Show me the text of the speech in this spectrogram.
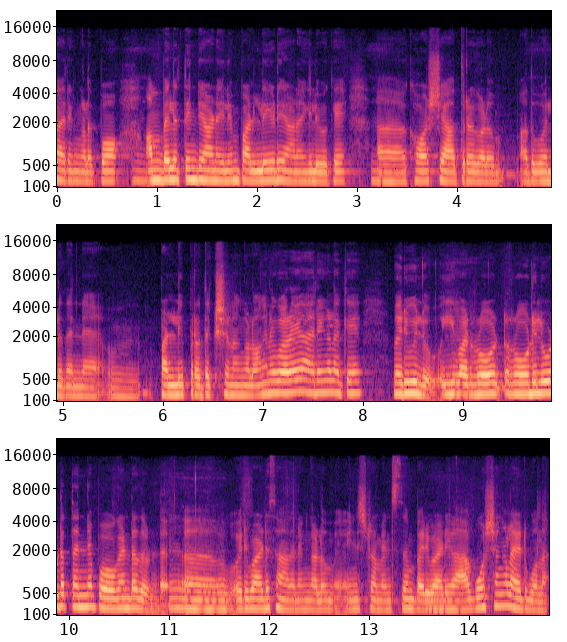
കാര്യങ്ങൾ ഇപ്പോ അമ്പലത്തിന്റെ ആണെങ്കിലും പള്ളിയുടെ ആണെങ്കിലും ഒക്കെ ഘോഷയാത്രകളും അതുപോലെ തന്നെ പള്ളി പ്രദക്ഷിണങ്ങളും അങ്ങനെ കുറേ കാര്യങ്ങളൊക്കെ വരുമല്ലോ. ഈ റോഡ് റോഡിലൂടെ തന്നെ പോകേണ്ടതുണ്ട്. ഒരുപാട് സാധനങ്ങളും ഇൻസ്ട്രുമെന്റ്സും പരിപാടികളും ആഘോഷങ്ങളായിട്ട് പോകുന്ന.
